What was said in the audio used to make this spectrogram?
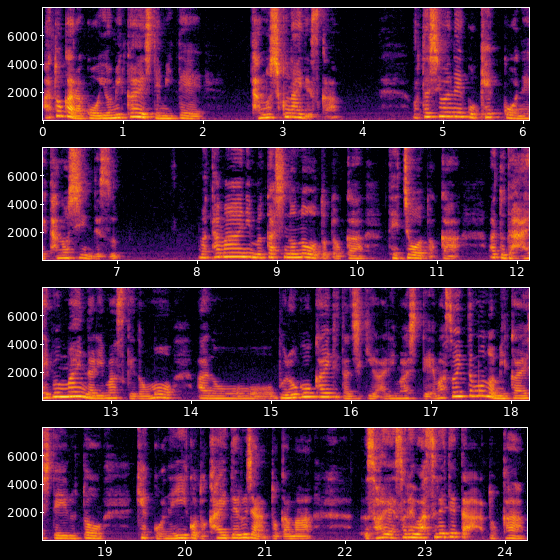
後からこう読み返してみて、楽しくないですか？私はね、こう結構ね、楽しいんです。まあ、たまに昔のノートとか手帳とか、あとだいぶ前になりますけども、あの、ブログを書いてた時期がありまして、まあそういったものを見返していると、結構ね、いいこと書いてるじゃんとか、まあ、それ、それ忘れてたとか、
